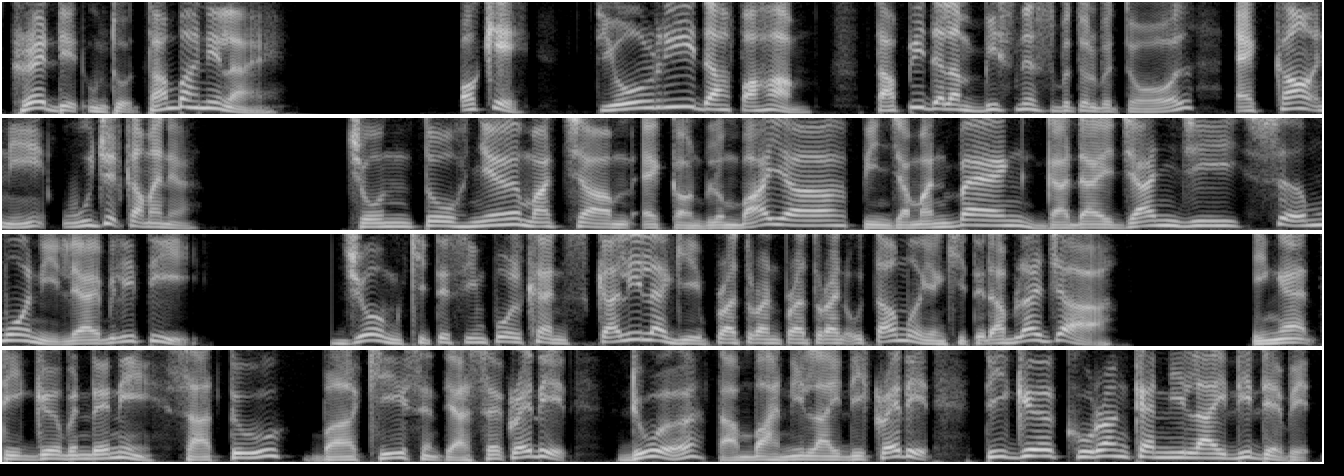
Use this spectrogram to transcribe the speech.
kredit untuk tambah nilai. Okey, teori dah faham. Tapi dalam bisnes betul-betul, akaun ni wujud kat mana? Contohnya macam akaun belum bayar, pinjaman bank, gadai janji, semua ni liability. Jom kita simpulkan sekali lagi peraturan-peraturan utama yang kita dah belajar. Ingat tiga benda ni. Satu, baki sentiasa kredit. Dua, tambah nilai di kredit. Tiga, kurangkan nilai di debit.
